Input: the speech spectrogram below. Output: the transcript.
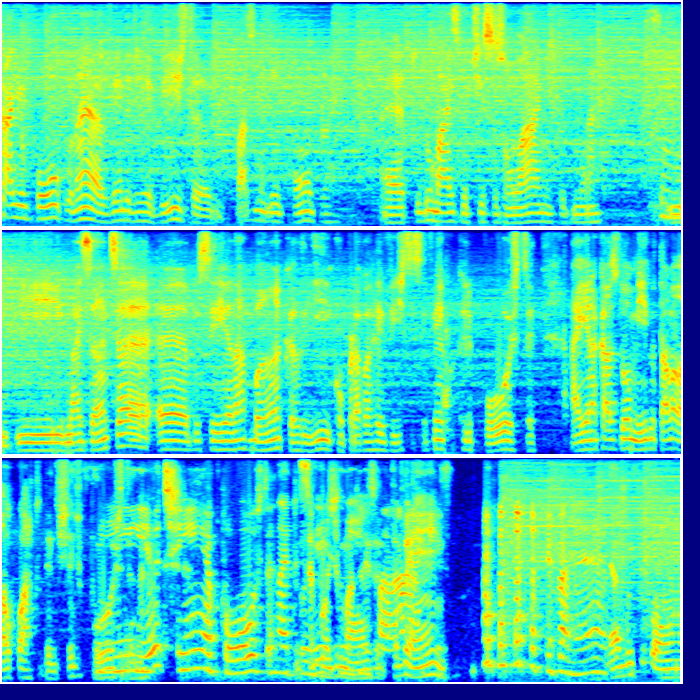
caiu um pouco, né? A venda de revista, quase ninguém compra. É, tudo mais notícias online, tudo mais. Sim. E, e, mas antes é, é, você ia na banca ali, comprava revista, você vinha com aquele pôster. Aí na casa do amigo tava lá o quarto dele cheio de pôster. Sim, né? eu tinha pôster na Isso é bom demais, eu também. é muito bom.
